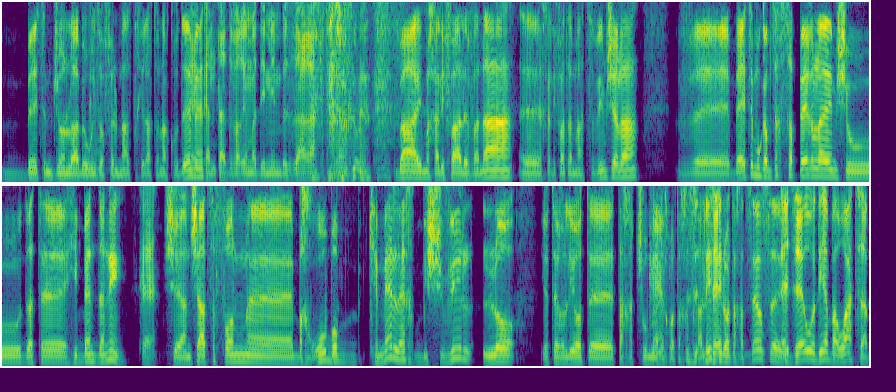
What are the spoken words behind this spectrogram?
בעצם ג'ון לא היה בווינטרפל מאז תחילת עונה אה, קודמת, קנתה דברים מדהימים בזארה באה עם החליפה הלבנה, אה, חליפת המעצבים שלה, ובעצם הוא גם צריך לספר להם שהוא דת היבן דני. כן. שאנשי הצפון אה, בחרו בו כמלך בשביל לא יותר להיות אה, תחת שום כן. מלך, לא תחת זה- חליסי, זה- לא תחת סרסי. את זה הוא הודיע בוואטסאפ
